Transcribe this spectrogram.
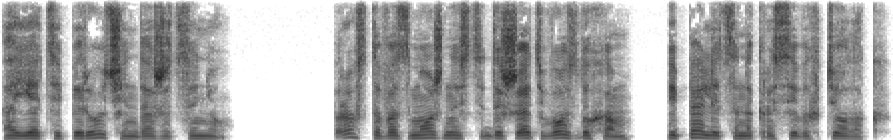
А я теперь очень даже ценю. Просто возможность дышать воздухом и пялиться на красивых тёлок.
